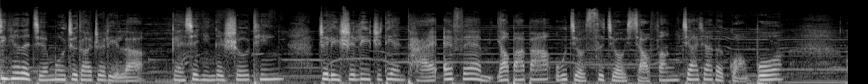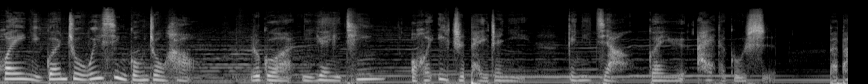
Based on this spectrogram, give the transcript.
今天的节目就到这里了，感谢您的收听。这里是励志电台 FM 幺八八五九四九小芳佳佳的广播，欢迎你关注微信公众号。如果你愿意听，我会一直陪着你，给你讲关于爱的故事。拜拜。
